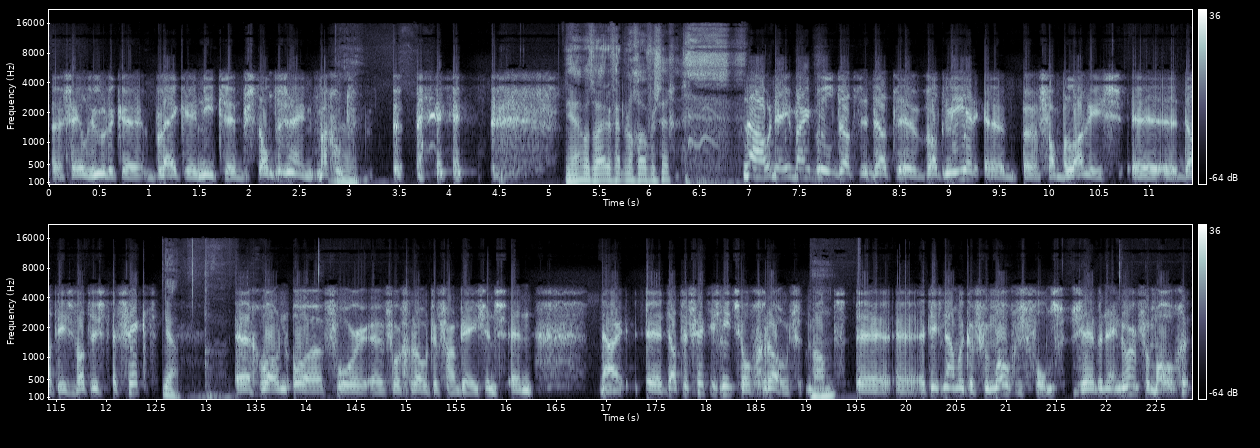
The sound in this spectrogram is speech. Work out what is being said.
veel huwelijken blijken niet bestand te zijn. Maar goed. Ja, wat wij er verder nog over zeggen? Nou, nee, maar ik bedoel dat, dat wat meer van belang is, dat is wat is het effect? Ja. Gewoon voor, voor grote foundations. En nou, uh, dat effect is niet zo groot, want uh, uh, het is namelijk een vermogensfonds. Ze hebben een enorm vermogen.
